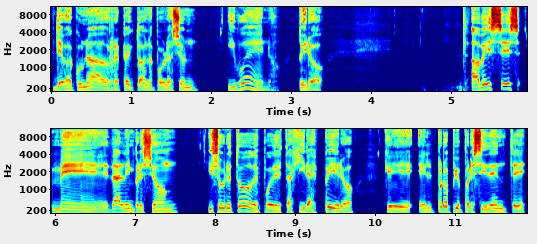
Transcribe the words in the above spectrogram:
de vacunados respecto a la población. Y bueno, pero a veces me da la impresión, y sobre todo después de esta gira espero, que el propio presidente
